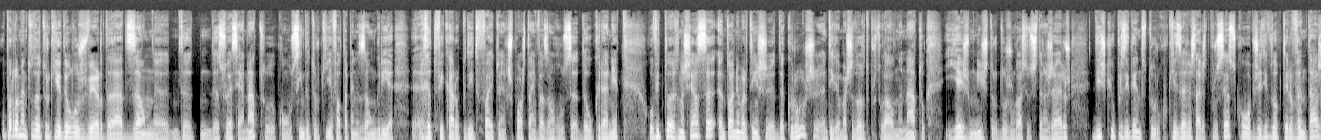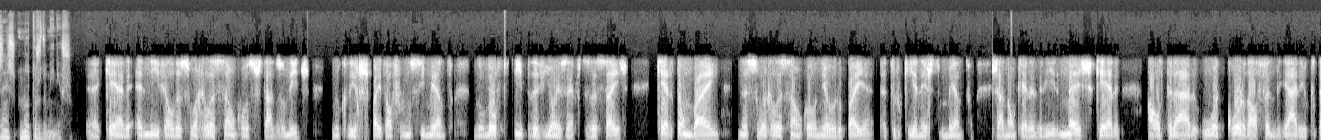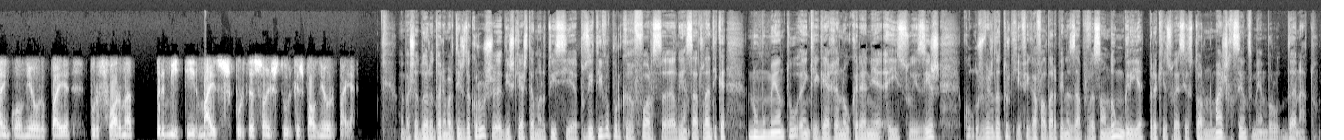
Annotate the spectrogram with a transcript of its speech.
O Parlamento da Turquia deu luz verde à adesão eh, da Suécia à NATO. Com o sim da Turquia, falta apenas a Hungria ratificar o pedido feito em resposta à invasão russa da Ucrânia. Ouvido pela Renascença, António Martins da Cruz, antigo embaixador de Portugal na NATO e ex-ministro dos Negócios Estrangeiros, diz que o presidente turco quis arrastar este processo com o objetivo de obter vantagens noutros domínios. Eh, quer a nível da sua relação com os Estados Unidos, no que diz respeito ao fornecimento do novo tipo de aviões F-16, quer também na sua relação com a União Europeia. A Turquia, neste momento, já não quer aderir, mas quer alterar o acordo alfandegário que tem com a União Europeia por forma a permitir mais exportações turcas para a União Europeia. O embaixador António Martins da Cruz eh, diz que esta é uma notícia positiva porque reforça a Aliança Atlântica no momento em que a guerra na Ucrânia a isso exige. Com luz verde da Turquia, fica a faltar apenas a aprovação da Hungria para que a Suécia se torne o mais recente membro da NATO.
